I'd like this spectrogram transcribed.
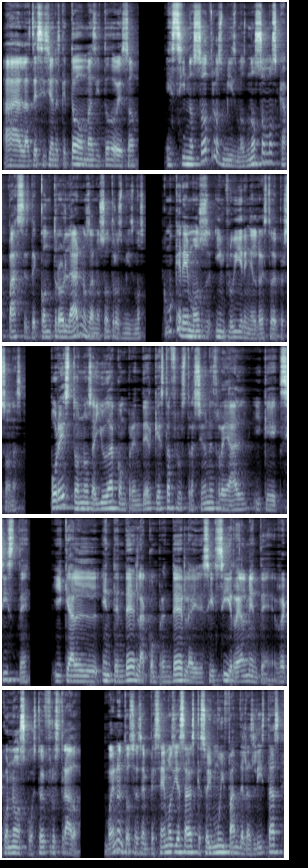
a las decisiones que tomas y todo eso, es si nosotros mismos no somos capaces de controlarnos a nosotros mismos, ¿Cómo queremos influir en el resto de personas? Por esto nos ayuda a comprender que esta frustración es real y que existe y que al entenderla, comprenderla y decir, sí, realmente, reconozco, estoy frustrado. Bueno, entonces empecemos, ya sabes que soy muy fan de las listas,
